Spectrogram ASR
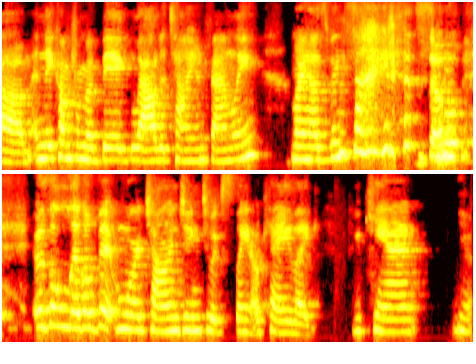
um, and they come from a big loud italian family my husband's side. So it was a little bit more challenging to explain okay like you can't yeah.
